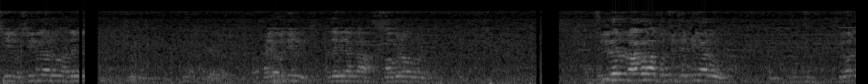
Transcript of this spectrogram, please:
శ్రీ- శ్రీను గారు అదే ఖైముద్దీన్ అదేవిధంగా బాబురావు గారు. శ్రీగారు రాఘవ బొత్తి జట్టి గారు ఇవాళ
